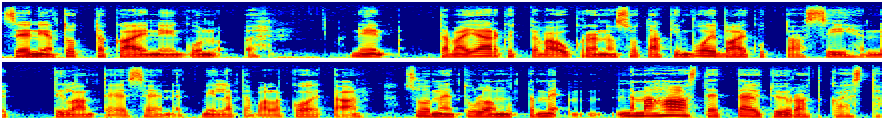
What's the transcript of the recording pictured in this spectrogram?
sen ja totta kai niin kuin, niin tämä järkyttävä Ukrainan sotakin voi vaikuttaa siihen nyt tilanteeseen, että millä tavalla koetaan Suomeen tulo, mutta me, nämä haasteet täytyy ratkaista.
